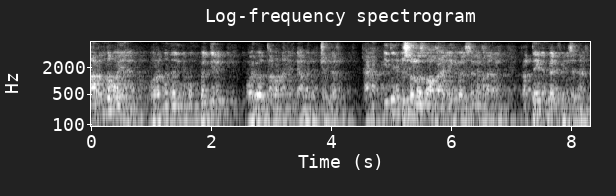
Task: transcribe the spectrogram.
മറന്നുപോയാൽ ഉറങ്ങുന്നതിന് മുമ്പെങ്കിലും ഓരോ തവണ എല്ലാവരും ചൊല്ലണം. കാരണം ഇത് നബിസ്വല്ലാഹു അലൈഹി വസല്ലം തങ്ങൾ പ്രത്യേകം കൽപ്പിച്ചതാണ്.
